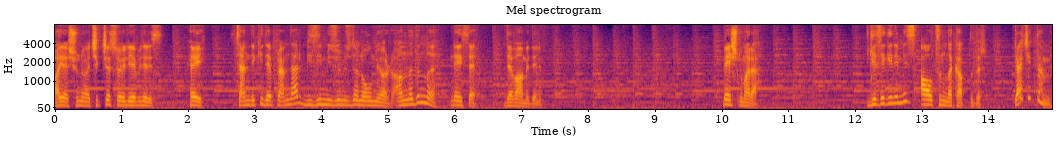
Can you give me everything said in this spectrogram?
Ay'a şunu açıkça söyleyebiliriz. Hey, sendeki depremler bizim yüzümüzden olmuyor. Anladın mı? Neyse, devam edelim. 5 numara. Gezegenimiz altınla kaplıdır. Gerçekten mi?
